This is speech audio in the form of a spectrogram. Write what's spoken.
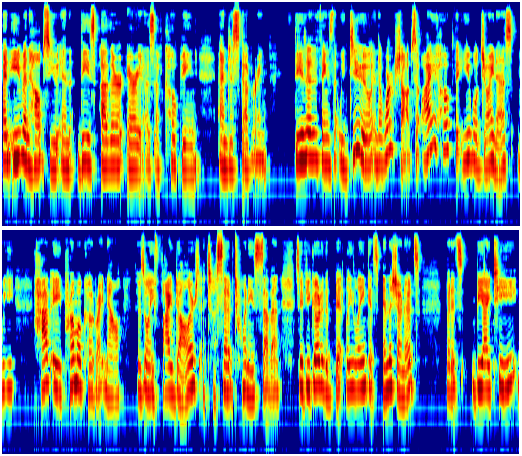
and even helps you in these other areas of coping and discovering. These are the things that we do in the workshop. So I hope that you will join us. We have a promo code right now. It was only $5 until set of 27. So if you go to the bit.ly link, it's in the show notes but it's bit.ly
